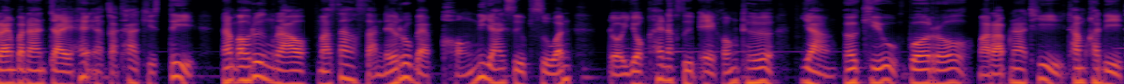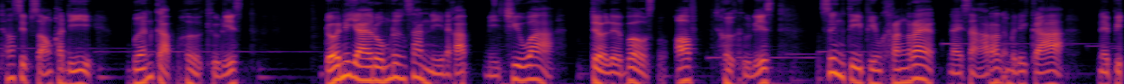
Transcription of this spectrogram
แรงบันดาลใจให้อากาธาคริสตี้นำเอาเรื่องราวมาสร้างสรรค์ในรูปแบบของนิยายสืบสวน โดยยกให้นักสืบเอกของเธอ อย่างเฮอร์คิวโปโรมารับหน้าที่ทำคดีทั้ง 12 คดี เหมือนกับเฮอร์คิวลิสโดยนิยายรวมเรื่องสั้นนี้นะครับ มีชื่อว่า The Rebels of Hercules ซึ่งตีพิมพ์ครั้งแรกในสหรัฐอเมริกาในปี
